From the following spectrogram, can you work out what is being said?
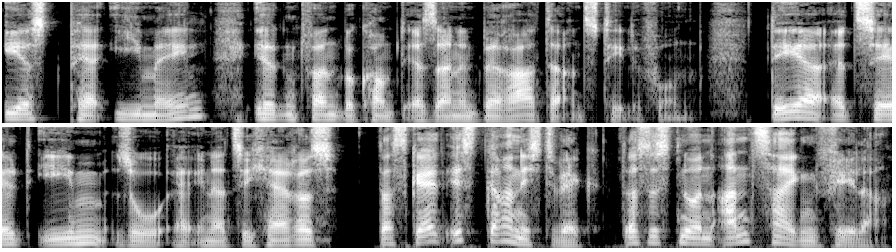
Erst per E-Mail, irgendwann bekommt er seinen Berater ans Telefon. Der erzählt ihm, so erinnert sich Harris, das Geld ist gar nicht weg, das ist nur ein Anzeigenfehler.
